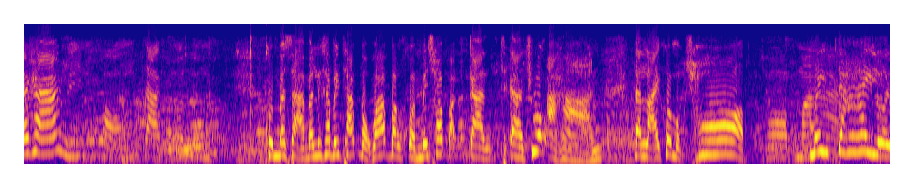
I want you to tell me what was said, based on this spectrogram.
นะคะข จากสวนลุมคุณภาษาบรรลุคพิทักษ์บอกว่าบางคนไม่ชอบการเอ่อช่วงอาหาร แต่หลายคนบอกชอบ ชอบมาก ไม่ได้เลย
